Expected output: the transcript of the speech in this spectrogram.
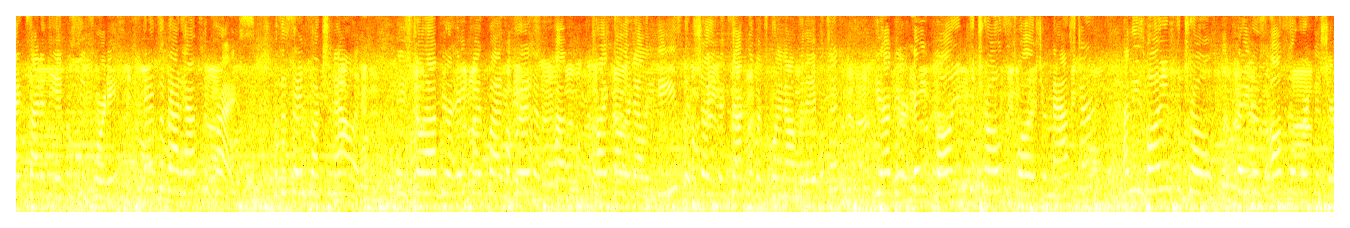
right side of the APC 40, and it's about half the price with the same functionality. You still have your 8x5 grid of, of tricolored LEDs that show you exactly what's going on with Ableton. You have your eight volume controls as well as your master, and these volume control faders also work as your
